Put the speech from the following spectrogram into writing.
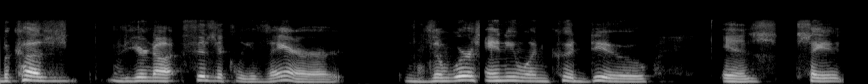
because you're not physically there the worst anyone could do is say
